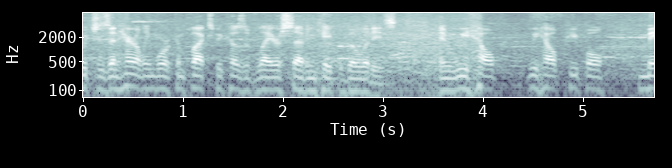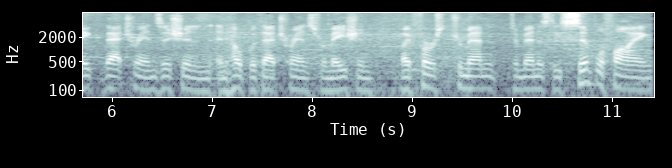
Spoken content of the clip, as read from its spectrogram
which is inherently more complex because of layer 7 capabilities. And we help we help people make that transition and help with that transformation by first tremendously simplifying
